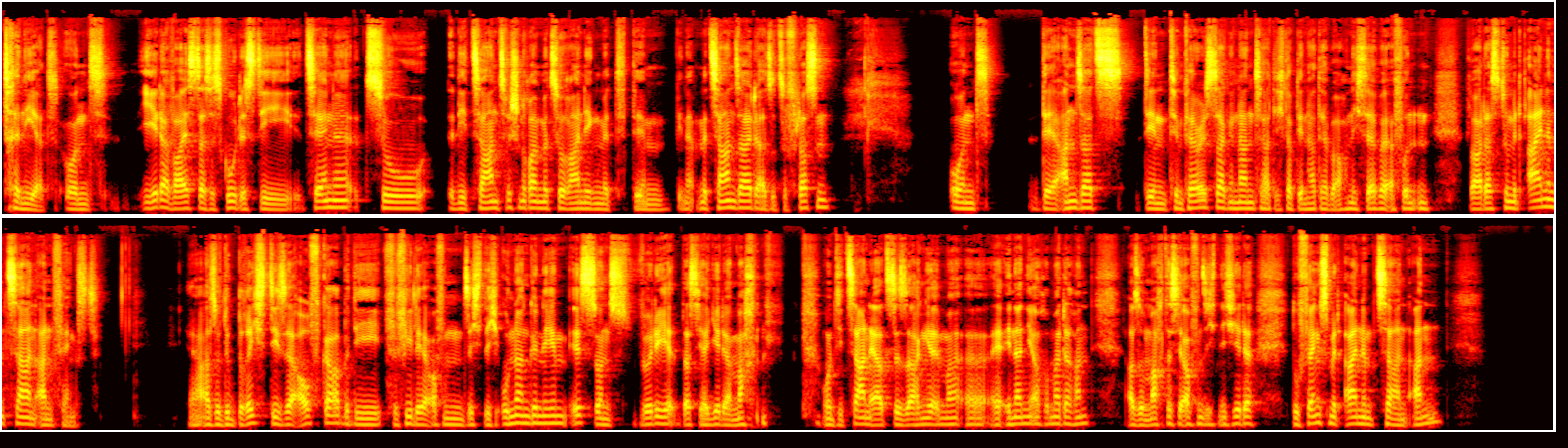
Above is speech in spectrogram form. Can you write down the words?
trainiert. Und jeder weiß, dass es gut ist, die Zähne zu, die Zahnzwischenräume zu reinigen mit dem, mit Zahnseide, also zu flossen. Und der Ansatz, den Tim Ferriss da genannt hat, ich glaube, den hat er aber auch nicht selber erfunden, war, dass du mit einem Zahn anfängst. Ja, also du brichst diese Aufgabe, die für viele ja offensichtlich unangenehm ist, sonst würde das ja jeder machen. Und die Zahnärzte sagen ja immer, äh, erinnern ja auch immer daran. Also macht das ja offensichtlich nicht jeder. Du fängst mit einem Zahn an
